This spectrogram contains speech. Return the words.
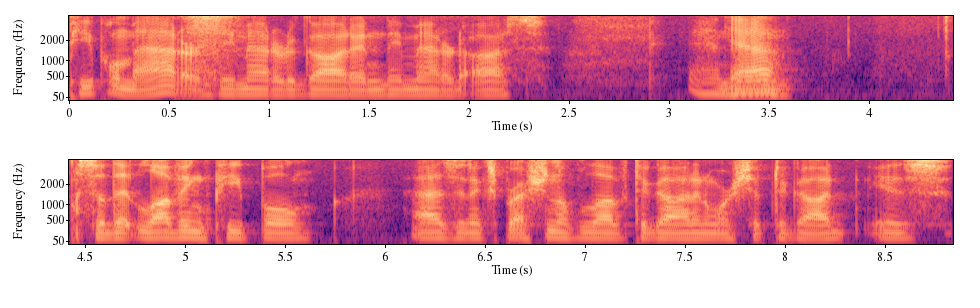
people matter, they matter to God and they matter to us. And Yeah. then so that loving people as an expression of love to God and worship to God is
